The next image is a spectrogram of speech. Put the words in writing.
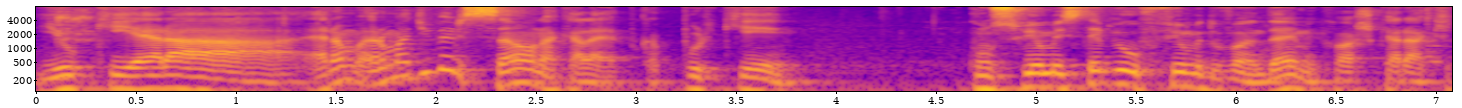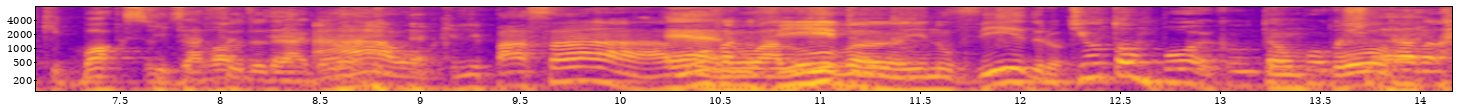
e o que era, era. Era uma diversão naquela época, porque com os filmes. Teve o filme do Van Damme, que eu acho que era Kickbox, Kick o Desafio do Dragão. Ah, o que ele passa a é, luva no, no vidro. luva e no vidro. Tinha o Tom que o Tom, Tom Poe chutava lá.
